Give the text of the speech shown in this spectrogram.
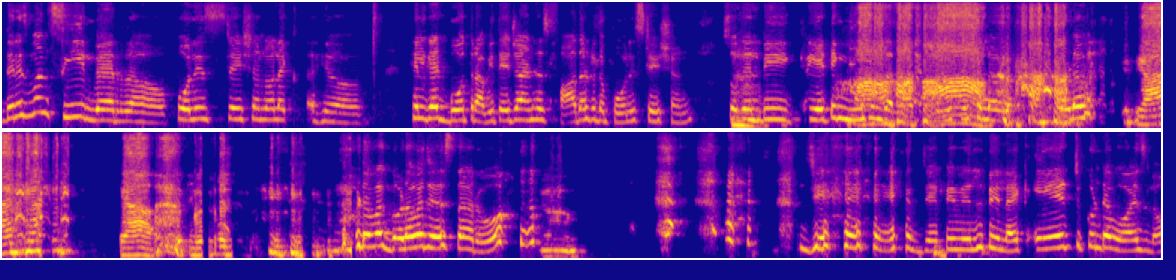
There is one scene where police స్టేషన్లో like he'll get both Raviteja and his father to the police station so they'll be creating nuisance గొడవ. గొడవ చేస్తారు. జేపీ విల్ బి లైక్ ఏడ్చుకుంటే వాయిస్లో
